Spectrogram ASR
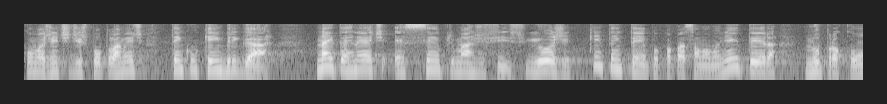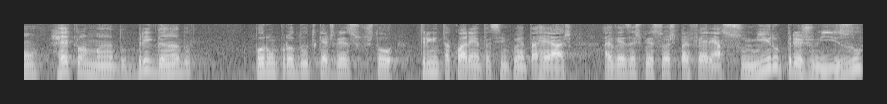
como a gente diz popularmente, tem com quem brigar. Na internet é sempre mais difícil. E hoje, quem tem tempo para passar uma manhã inteira no PROCON, reclamando, brigando por um produto que às vezes custou 30, 40, 50 reais, às vezes as pessoas preferem assumir o prejuízo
